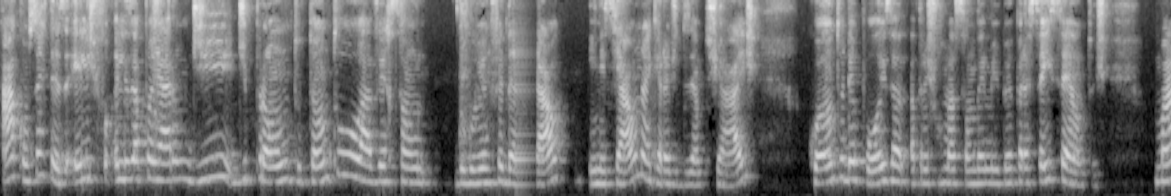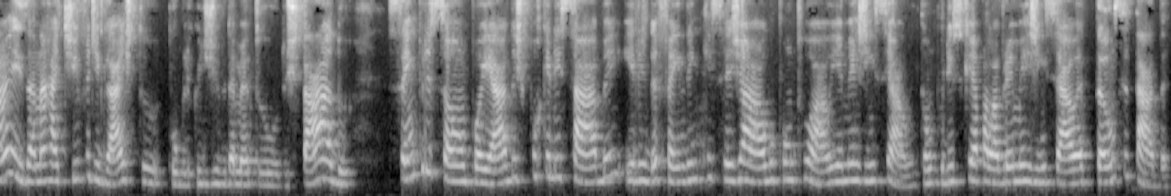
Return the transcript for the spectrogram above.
Ah, com certeza. Eles, eles apoiaram de, de pronto tanto a versão do governo federal inicial, né, que era de 200 reais, quanto depois a, a transformação da MP para 600. Mas a narrativa de gasto público e endividamento do Estado sempre são apoiadas porque eles sabem e eles defendem que seja algo pontual e emergencial. Então, por isso que a palavra emergencial é tão citada,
